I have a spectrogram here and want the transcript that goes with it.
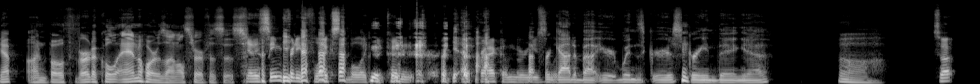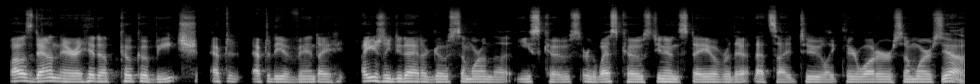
Yep, on both vertical and horizontal surfaces. Yeah, they seem pretty flexible. Like you couldn't Yeah. crack them very I easily. forgot about your windscreen screen thing. Yeah. Oh, So I was down there, I hit up Cocoa Beach after after the event. I I usually do that or go somewhere on the East Coast or the West Coast, you know, and stay over that that side too, like Clearwater or somewhere. So Yeah.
